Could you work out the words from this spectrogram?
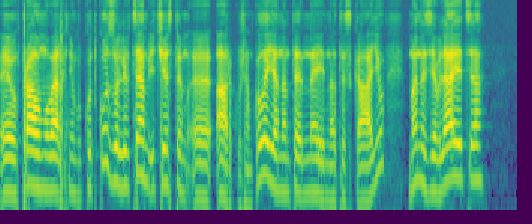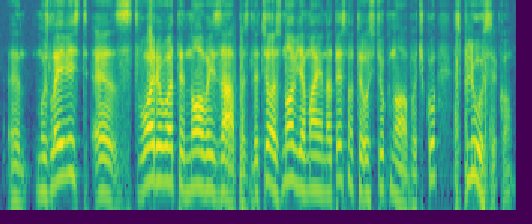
е, в правому верхньому кутку з олівцем і чистим е, аркушем. Коли я на неї натискаю, в мене з'являється е, можливість створювати новий запис. Для цього знов я маю натиснути ось цю кнопочку з плюсиком.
